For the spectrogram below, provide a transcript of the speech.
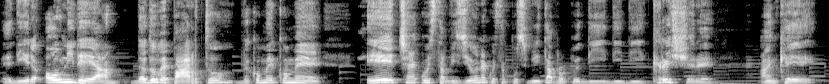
eh, dire ho un'idea da dove parto da come, come e c'è questa visione questa possibilità proprio di, di, di crescere anche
